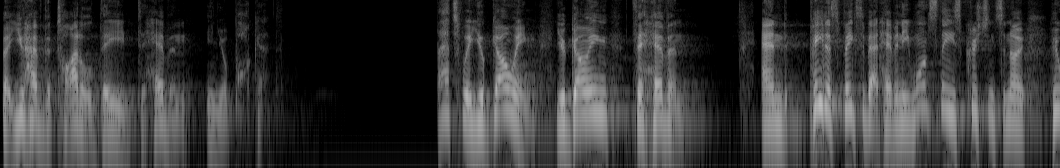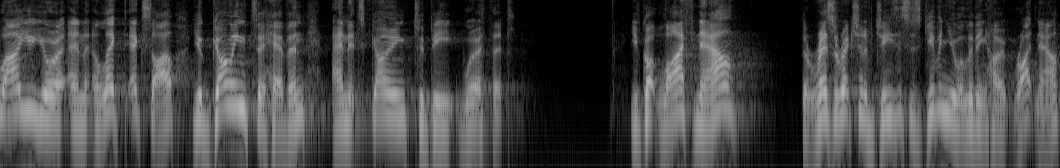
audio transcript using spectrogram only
but you have the title deed to heaven in your pocket. That's where you're going. You're going to heaven. And Peter speaks about heaven. He wants these Christians to know who are you? You're an elect exile. You're going to heaven, and it's going to be worth it. You've got life now. The resurrection of Jesus has given you a living hope right now,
